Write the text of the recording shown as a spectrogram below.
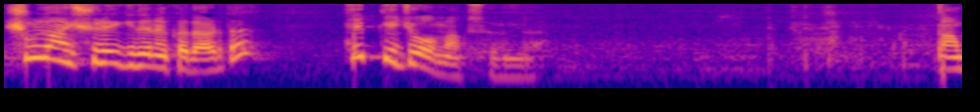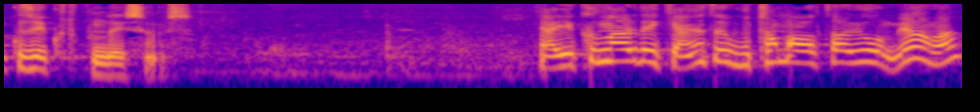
Şuradan şuraya gidene kadar da hep gece olmak zorunda. Tam kuzey kutbundaysanız. Yani yakınlardayken de tabii bu tam 6 ay olmuyor ama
